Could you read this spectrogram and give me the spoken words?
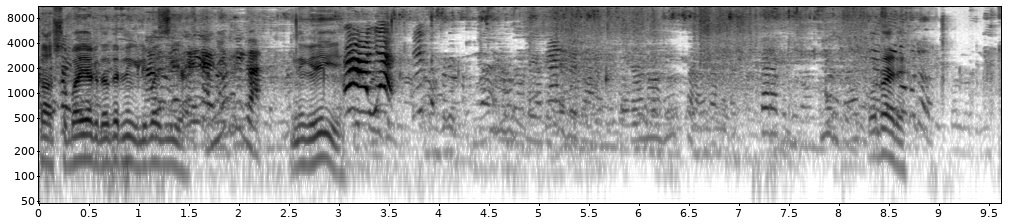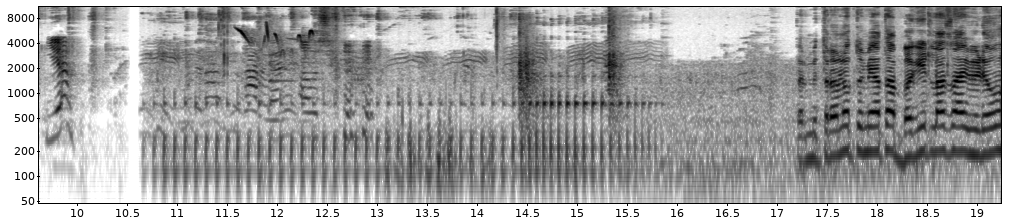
सासूबाई एकदा तरी निघली पाहिजे. निघली का निघली की कोण राहिले या. तर मित्रांनो तुम्ही आता बघितलाच आहे व्हिडिओ.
